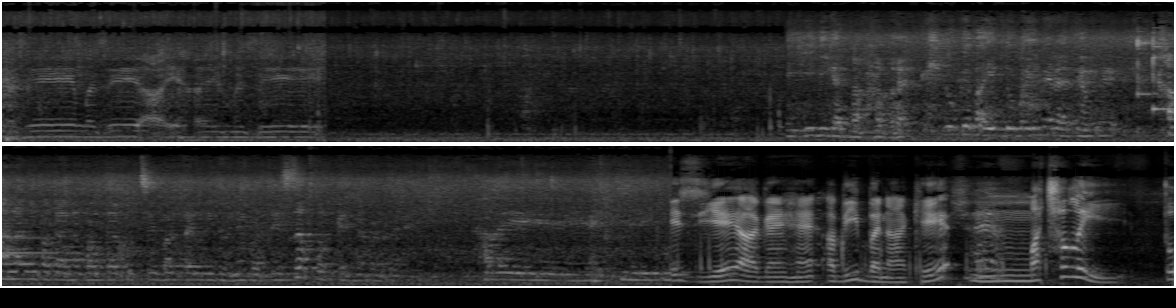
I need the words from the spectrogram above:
मज़े मज़े, आए हाय, मज़े। ये भी करना पड़ता है, क्योंकि भाई दुबई में रहते हुए खाना भी पकाना पड़ता है, खुद से बर्तन भी धोने पड़ते हैं, सब कुछ करना पड़ता है। इस ये आ गए हैं अभी बना के मछली। तो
